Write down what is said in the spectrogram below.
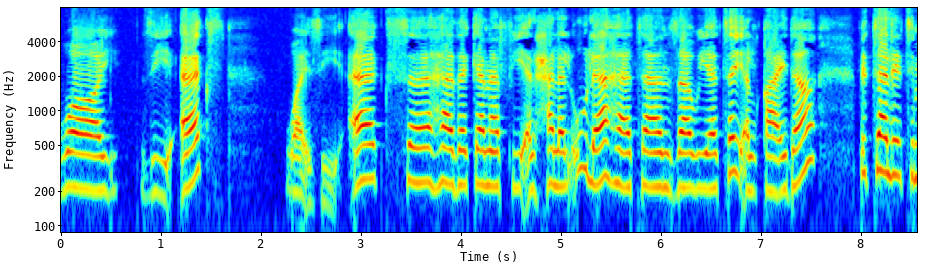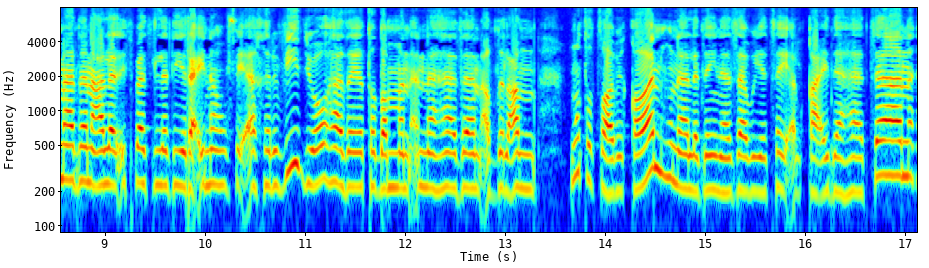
YZX YZX هذا كان في الحالة الأولى. هاتان زاويتي القاعدة. بالتالي اعتمادا على الإثبات الذي رأيناه في آخر فيديو. هذا يتضمن أن هذان الضلعان متطابقان. هنا لدينا زاويتي القاعدة هاتان.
